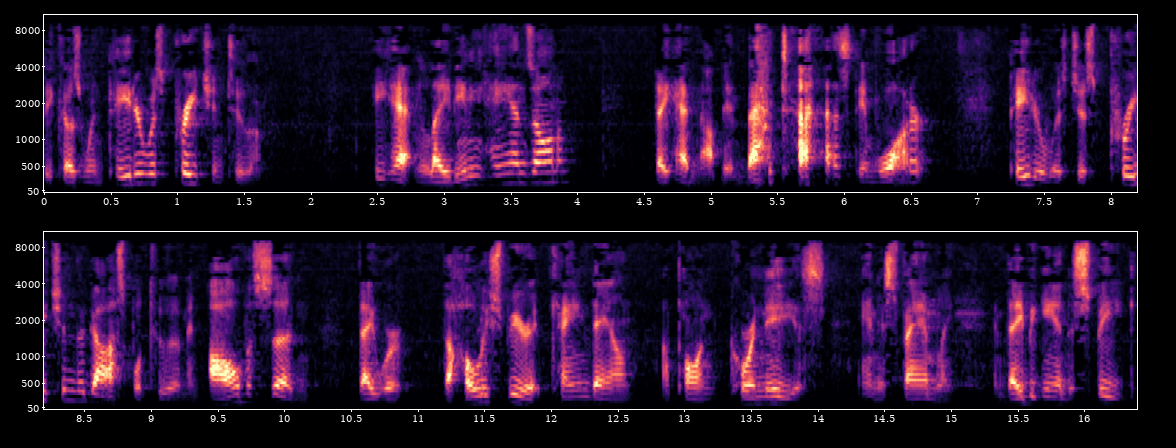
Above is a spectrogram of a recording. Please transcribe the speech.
Because when Peter was preaching to them, he hadn't laid any hands on them. They had not been baptized in water. Peter was just preaching the gospel to them, and all of a sudden, they were the Holy Spirit came down upon Cornelius and his family, and they began to speak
